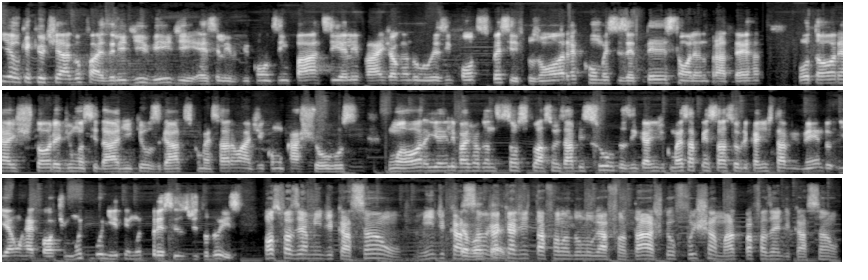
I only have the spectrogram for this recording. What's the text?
E o que, que o Tiago faz? Ele divide esse livro de contos em partes e ele vai jogando luz em pontos específicos. Uma hora é como esses ETs estão olhando para a Terra, outra hora é a história de uma cidade em que os gatos começaram a agir como cachorros. Uma hora, e aí ele vai jogando, são situações absurdas em que a gente começa a pensar sobre o que a gente está vivendo e é um recorte muito bonito e muito preciso de tudo isso. Posso fazer a minha indicação? Minha indicação, já que a gente está falando de um lugar fantástico, eu fui chamado para fazer a indicação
